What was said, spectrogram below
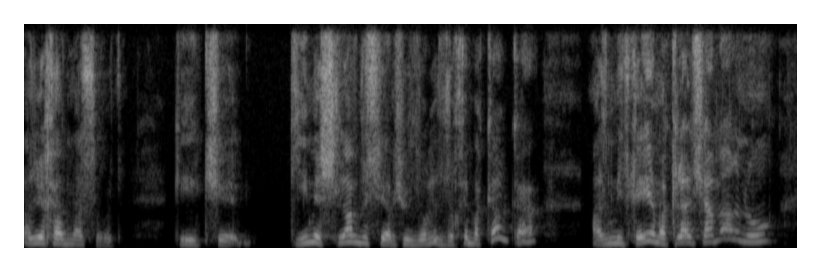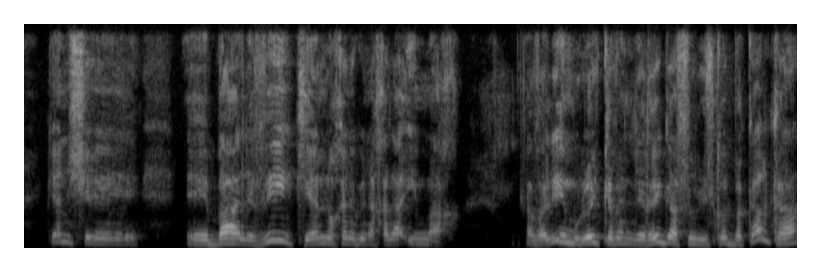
אז הוא יהיה חייב במסורת. כי, כש, כי אם יש שלב מסוים שהוא זוכה בקרקע, אז מתקיים הכלל שאמרנו, כן, ש... אה, בעל לוי, כי אין לו חלק בנחלה עמך. אבל אם הוא לא התכוון לרגע אפילו לזכות בקרקע,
